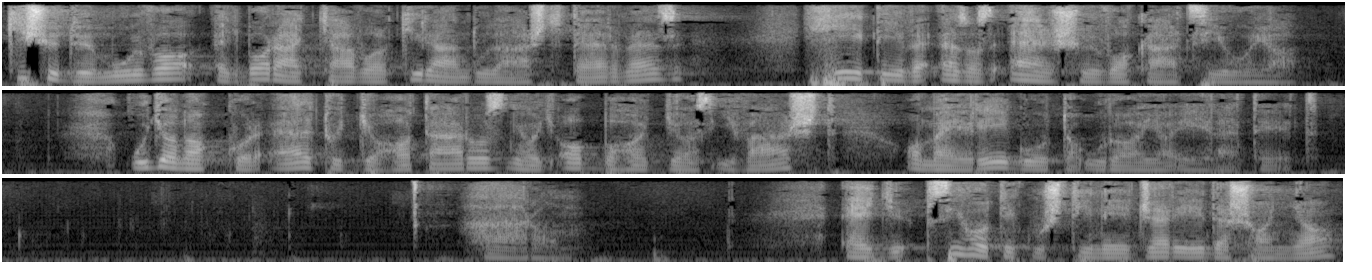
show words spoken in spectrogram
Kisüdő múlva egy barátjával kirándulást tervez, hét éve ez az első vakációja. Ugyanakkor el tudja határozni, hogy abba hagyja az ivást, amely régóta uralja életét. Három. Egy pszichotikus tinédzser édesanyja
